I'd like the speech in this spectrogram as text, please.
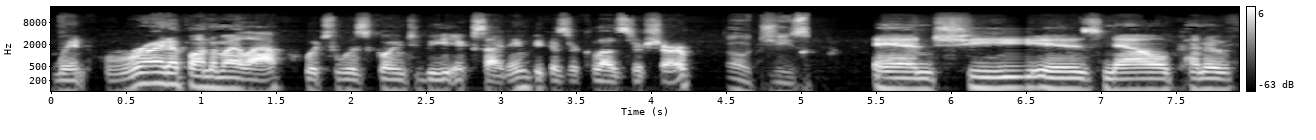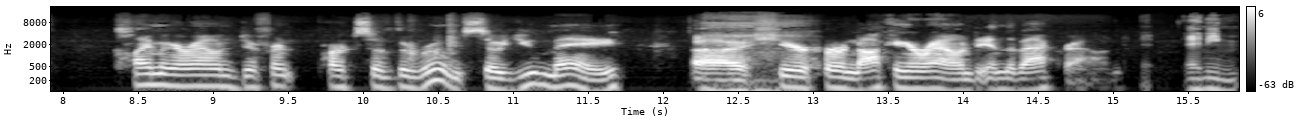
went right up onto my lap, which was going to be exciting because her claws are sharp. Oh, jeez. And she is now kind of climbing around different parts of the room. So you may uh, hear her knocking around in the background. Any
